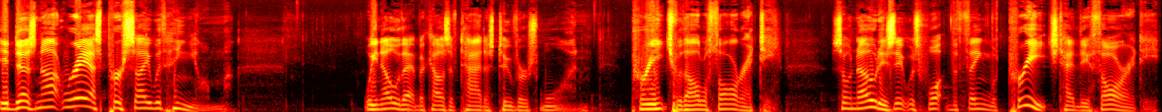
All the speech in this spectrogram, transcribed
It does not rest per se with him. We know that because of Titus 2, verse 1. Preach with all authority. So notice it was what the thing was preached had the authority.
